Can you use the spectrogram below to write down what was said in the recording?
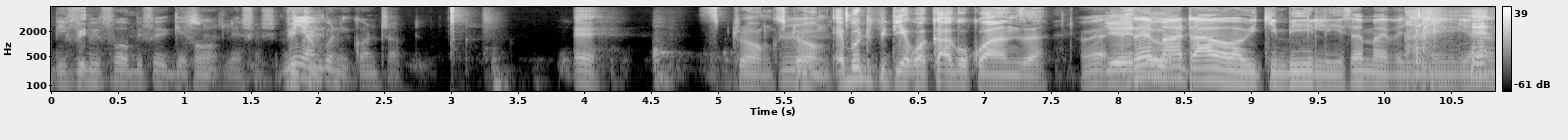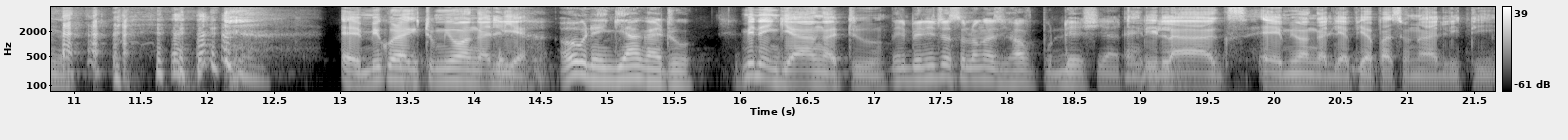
before, before, before you get before. relationship? Mi yangu ni contract. Eh, strong strong. Hebu tupitie kwa kago kwanza. Sema hata hawa wa wiki mbili sema venye naingianga eh, mi kuna kitu miwangalia au unaingianga tu mi naingianga tu. Ben- benito so long as you have pudeshi hata eh, relax. Eh, miwangalia pia personality.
